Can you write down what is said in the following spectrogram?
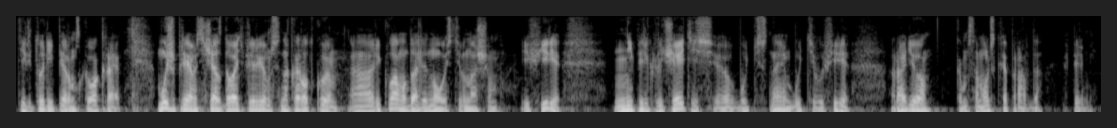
территории Пермского края. Мы же прямо сейчас давайте прервемся на короткую рекламу, дали новости в нашем эфире. Не переключайтесь, будьте с нами, будьте в эфире радио «Комсомольская правда» в Перми.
